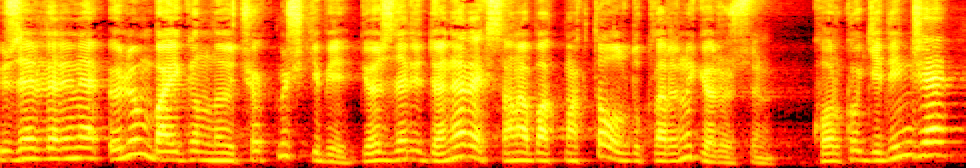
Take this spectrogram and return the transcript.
üzerlerine ölüm baygınlığı çökmüş gibi gözleri dönerek sana bakmakta olduklarını görürsün. Korku gidince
